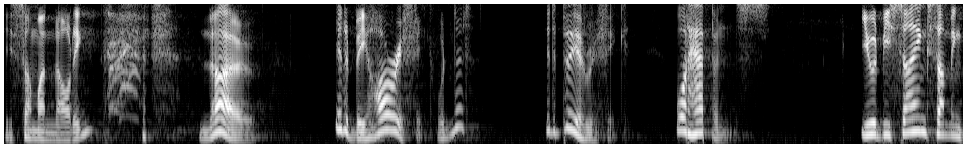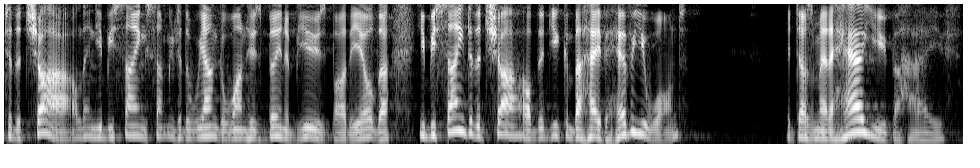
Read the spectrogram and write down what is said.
Is someone nodding? no. It'd be horrific, wouldn't it? It'd be horrific. What happens? You would be saying something to the child, and you'd be saying something to the younger one who's been abused by the elder. You'd be saying to the child that you can behave however you want. It doesn't matter how you behave,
